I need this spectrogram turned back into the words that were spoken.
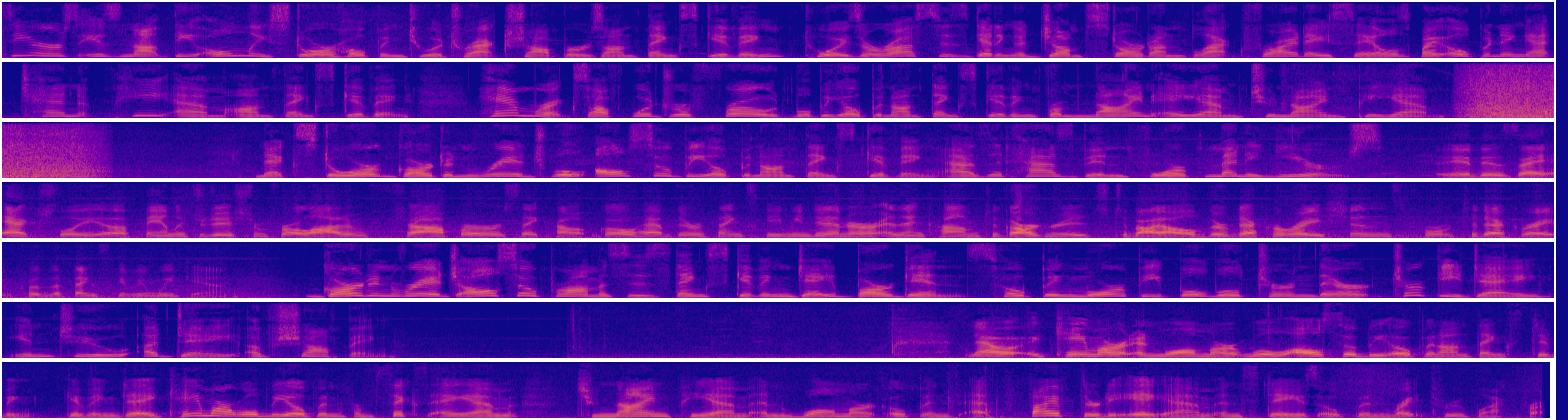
Sears is not the only store hoping to attract shoppers on Thanksgiving. Toys R Us is getting a jump start on Black Friday sales by opening at 10 p.m. on Thanksgiving. Hamricks off Woodruff Road will be open on Thanksgiving from 9 a.m. to 9 p.m. Next door, Garden Ridge will also be open on Thanksgiving, as it has been for many years. It is a, actually a family tradition for a lot of shoppers. They go have their Thanksgiving dinner and then come to Garden Ridge to buy all of their decorations for, to decorate for the Thanksgiving weekend. Garden Ridge also promises Thanksgiving Day bargains, hoping more people will turn their Turkey Day into a day of shopping. Now, uh, Kmart and Walmart will also be open on Thanksgiving Day. Kmart will be open from 6 a.m. to 9 p.m. and Walmart opens at 5:30 a.m. and stays open right through Black Friday.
